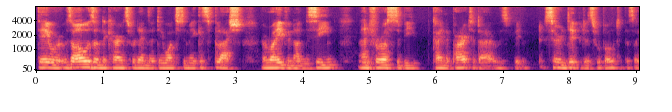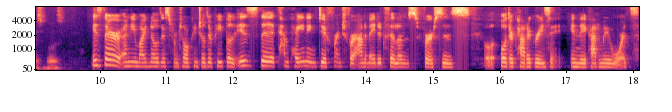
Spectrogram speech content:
they were it was always on the cards for them that they wanted to make a splash arriving on the scene, and for us to be kind of part of that, it was been serendipitous for both of us, I suppose. Is there, and you might know this from talking to other people, is the campaigning different for animated films versus other categories in the Academy Awards?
